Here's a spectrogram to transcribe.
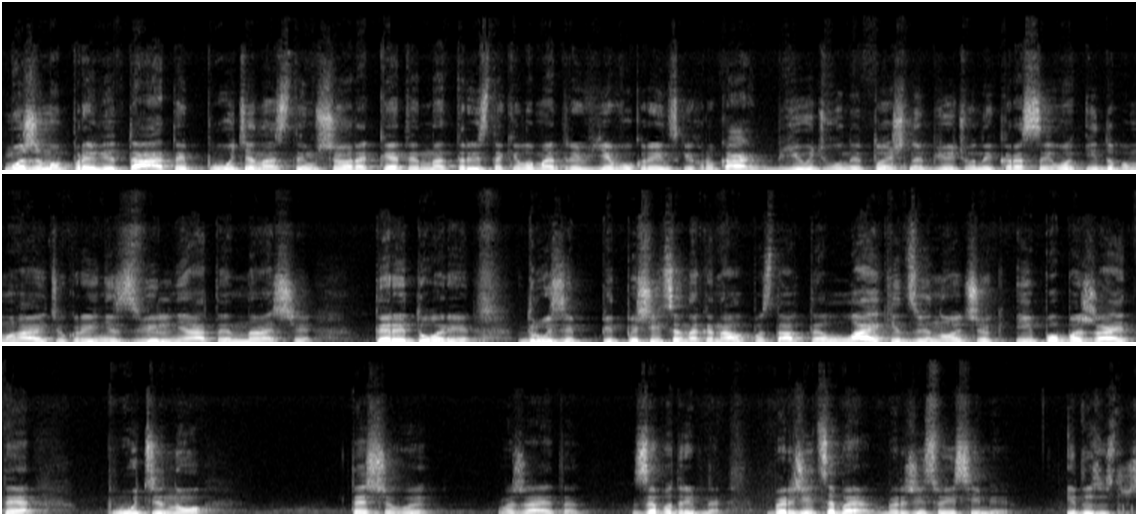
Можемо привітати Путіна з тим, що ракети на 300 кілометрів є в українських руках. Б'ють вони точно, б'ють вони красиво і допомагають Україні звільняти наші. Території, друзі, підпишіться на канал, поставте лайк і дзвіночок і побажайте Путіну те, що ви вважаєте за потрібне. Бережіть себе, бережіть свої сім'ї і до зустрічі.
